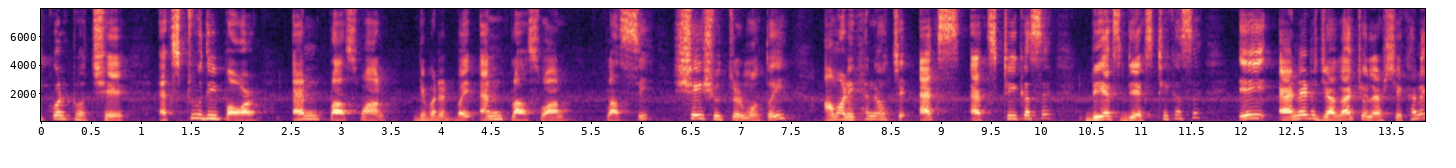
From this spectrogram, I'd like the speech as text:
equal to হচ্ছে x to the power n plus one divided by n plus one plus c সেই সূত্রের মতোই আমার এখানে হচ্ছে এক্স এক্স ঠিক আছে ডিএক্স ডিএক্স ঠিক আছে, এই এনের জায়গায় চলে আসছে এখানে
